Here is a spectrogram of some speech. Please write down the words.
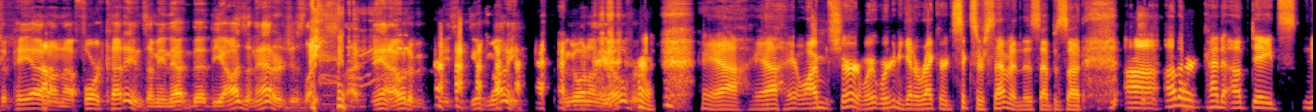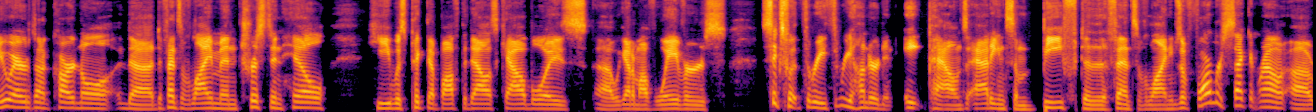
the payout on uh, four cut-ins. I mean, that the, the odds on that are just like, uh, man, I would have made some good money. I'm going on the over. yeah, yeah. Well, I'm sure we're, we're going to get a record six or seven this episode. Uh, other kind of updates: new Arizona Cardinal the defensive lineman Trysten Hill. He was picked up off the Dallas Cowboys. Uh, we got him off waivers. Six foot three, 308 pounds, adding some beef to the defensive line. He was a former second round, uh,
